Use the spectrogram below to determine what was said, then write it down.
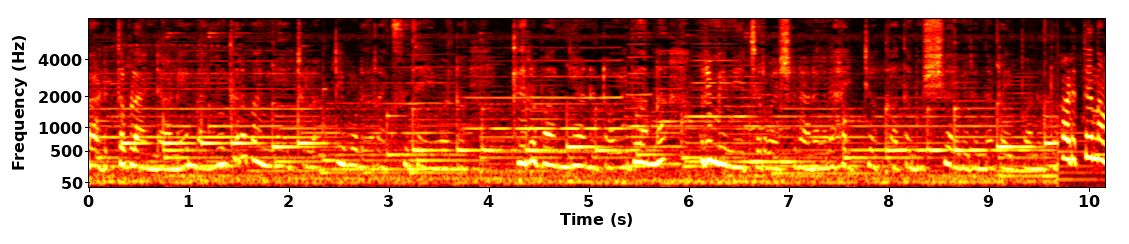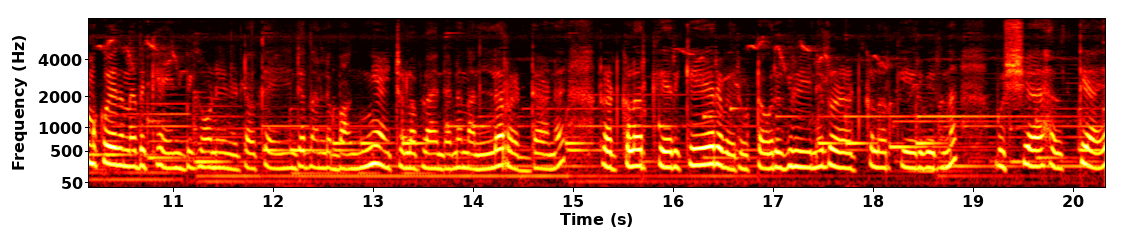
അടുത്ത പ്ലാന്റ് ആണ് ഭയങ്കര ഭംഗിയായിട്ടുള്ള അടിപൊളി റെക്സ് ചെയ്യുന്നുണ്ട് ഭയങ്കര ഭംഗിയാണ് കേട്ടോ ഇത് പറഞ്ഞാൽ ഒരു മിനിയേച്ചർ ആണ്. അങ്ങനെ ഹൈറ്റ് വെക്കാത്ത ബുഷായി വരുന്ന ടൈപ്പാണ് കേട്ടോ അടുത്ത് നമുക്ക് വരുന്നത് കെയിൻ ബിഗോണിയാണ് കേട്ടോ കെയിന്റെ നല്ല ഭംഗിയായിട്ടുള്ള പ്ലാന്റ് ആണ് നല്ല റെഡാണ് റെഡ് കളർ കയറി കയറി വരും കേട്ടോ ഒരു ഗ്രീനിൽ റെഡ് കളർ കയറി വരുന്ന ബുഷായ ഹെൽത്തിയായ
